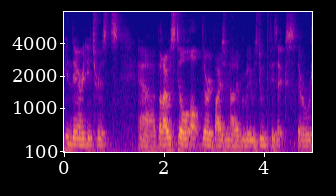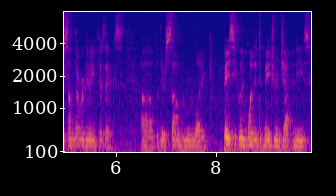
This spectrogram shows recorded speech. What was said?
in their interests. Uh, but I was still their advisor. Not everybody was doing physics. There were some that were doing physics, uh, but there's some who were like basically wanted to major in Japanese.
